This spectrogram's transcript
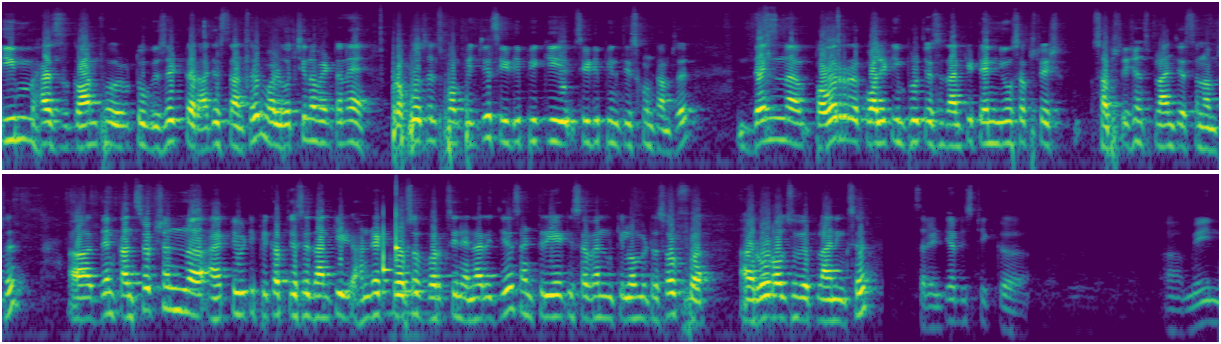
team has gone to visit Rajasthan sir వాళ్ళు వచ్చిన వెంటనే ప్రపోజల్స్ పంపించి సిడిపికి సిడిపిని తీసుకుంటాం sir then power quality improve చేసే దానికి ten new substation substations plan చేస్తున్నాం sir then construction activity pick up చేసే దానికి hundred crores of works in NRGS and three eighty seven kilometres of road also we planning sir sir NTR district main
